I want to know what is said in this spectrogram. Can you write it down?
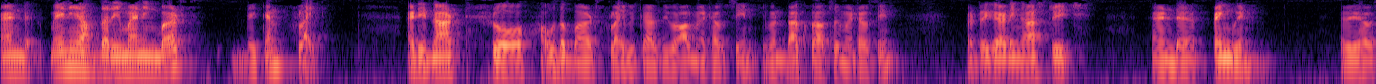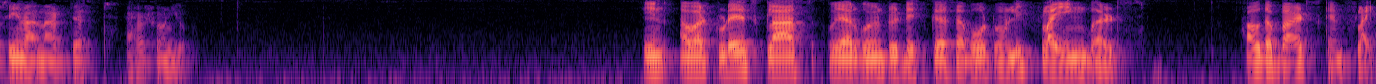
And many of the remaining birds, they can fly. I did not show how the birds fly because you all might have seen. Even ducks also might have seen. But regarding ostrich and uh, penguin, whether you have seen or not just I have shown you. In our today's class we are going to discuss about only flying birds. How the birds can fly.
